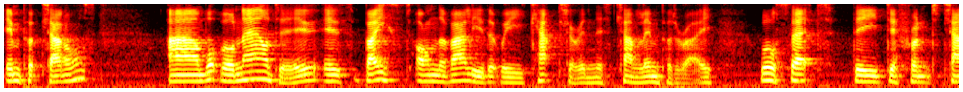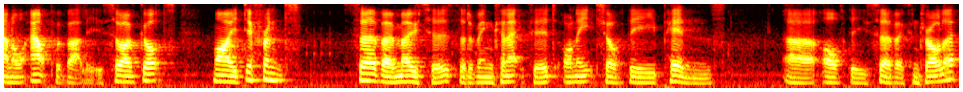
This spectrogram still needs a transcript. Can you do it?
input channels. And what we'll now do is based on the value that we capture in this channel input array, we'll set the different channel output values. So I've got my different servo motors that have been connected on each of the pins uh, of the servo controller.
